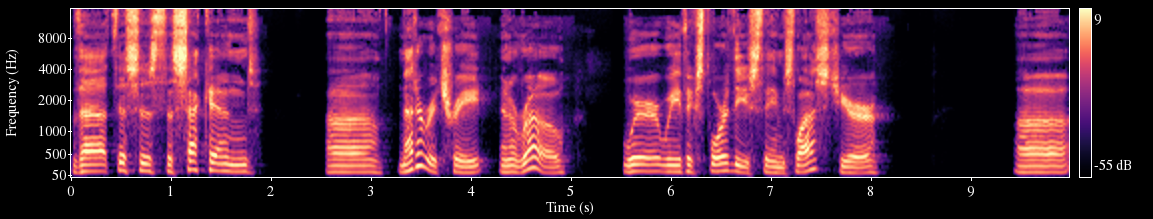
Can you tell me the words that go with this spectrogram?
that this is the second uh, metta retreat in a row where we've explored these themes. Last year, uh,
